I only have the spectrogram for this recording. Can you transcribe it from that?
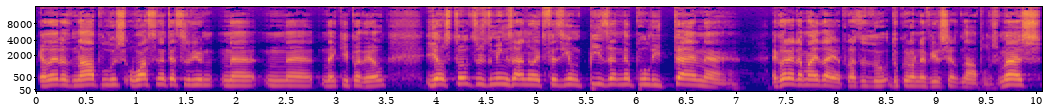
Ele era de Nápoles, o Austin até serviu na, na, na equipa dele e eles todos os domingos à noite faziam pizza napolitana. Agora era má ideia por causa do, do coronavírus ser de Nápoles, mas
